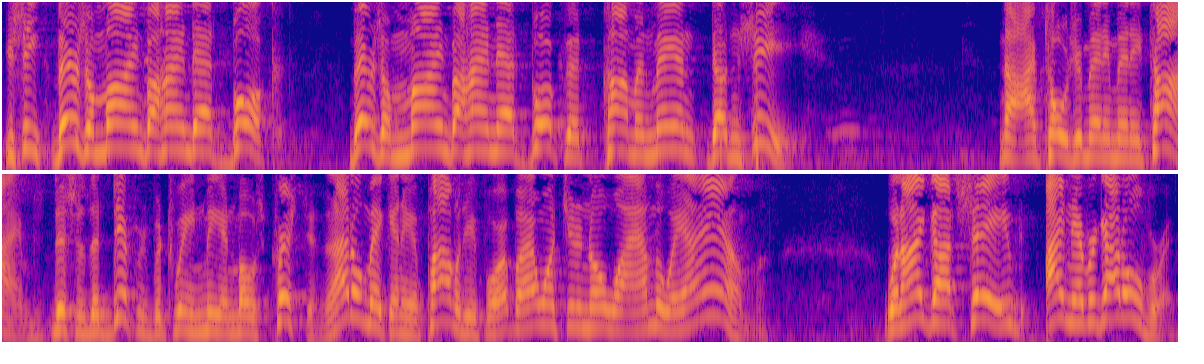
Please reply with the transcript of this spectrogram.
You see, there's a mind behind that book. There's a mind behind that book that common man doesn't see. Now, I've told you many, many times, this is the difference between me and most Christians. And I don't make any apology for it, but I want you to know why I'm the way I am. When I got saved, I never got over it.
